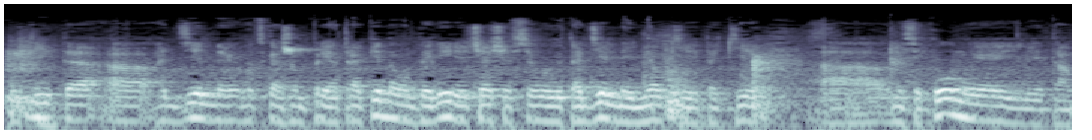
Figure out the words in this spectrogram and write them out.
какие-то а, отдельные, вот скажем, при атропиновом делирии чаще всего это отдельные мелкие такие а, насекомые или там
